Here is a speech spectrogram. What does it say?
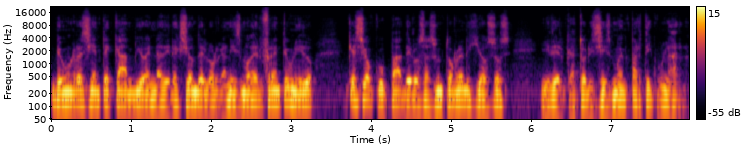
de un reciente cambio en la dirección del organismo del Frente Unido que se ocupa de los asuntos religiosos y del catolicismo en particular.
